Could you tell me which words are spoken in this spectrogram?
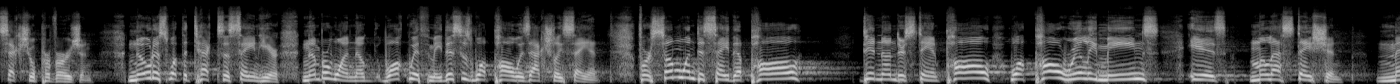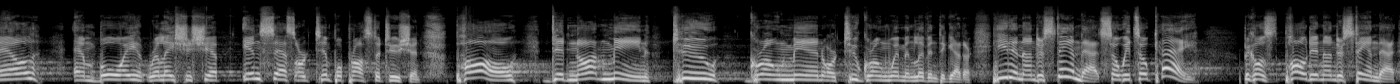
sexual perversion. Notice what the text is saying here. Number one, now walk with me. This is what Paul was actually saying. For someone to say that Paul didn't understand, Paul, what Paul really means is molestation. Male and boy relationship, incest, or temple prostitution. Paul did not mean two grown men or two grown women living together. He didn't understand that, so it's okay because Paul didn't understand that.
